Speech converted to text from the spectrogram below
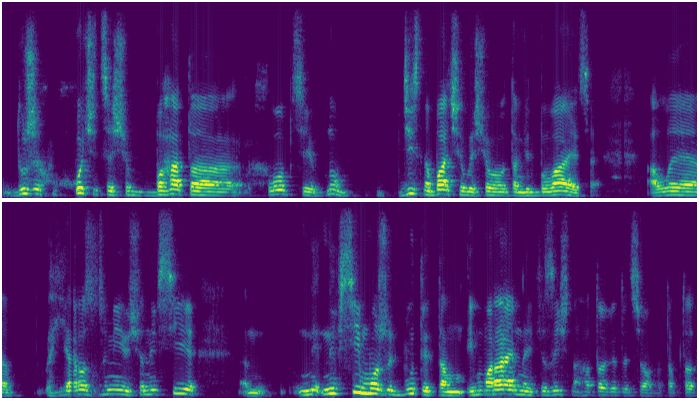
Дуже хочеться, щоб багато хлопців ну, дійсно бачили, що там відбувається. Але я розумію, що не всі, не, не всі можуть бути там і морально, і фізично готові до цього. Тобто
